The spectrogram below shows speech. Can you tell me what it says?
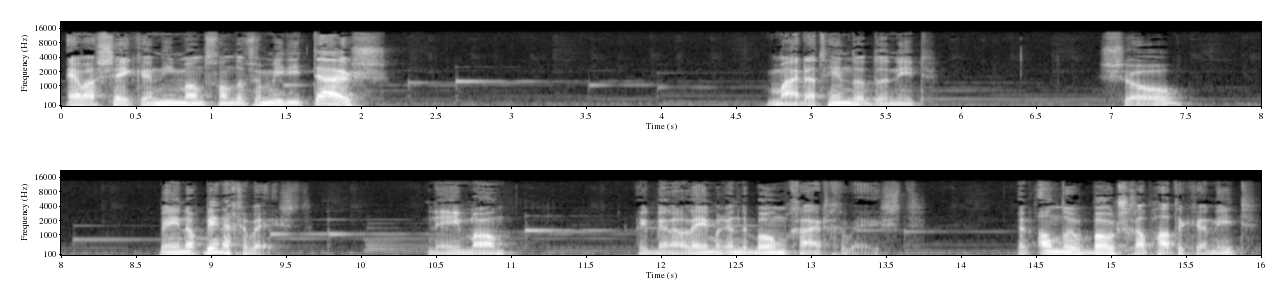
Er was zeker niemand van de familie thuis. Maar dat hinderde niet. Zo? Ben je nog binnen geweest? Nee, man. Ik ben alleen maar in de boomgaard geweest. Een andere boodschap had ik er niet.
